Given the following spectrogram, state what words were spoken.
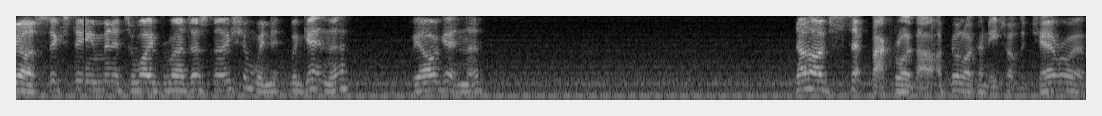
we are 16 minutes away from our destination. We're, we're getting there. We are getting there. Now that I've stepped back like that, I feel like I need to have the chair right.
